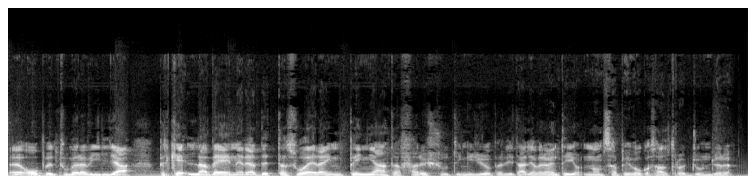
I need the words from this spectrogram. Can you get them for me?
eh, Open to Meraviglia perché la Venere, a detta sua, era impegnata a fare shooting in giro per l'Italia. Veramente io non sapevo cos'altro aggiungere.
